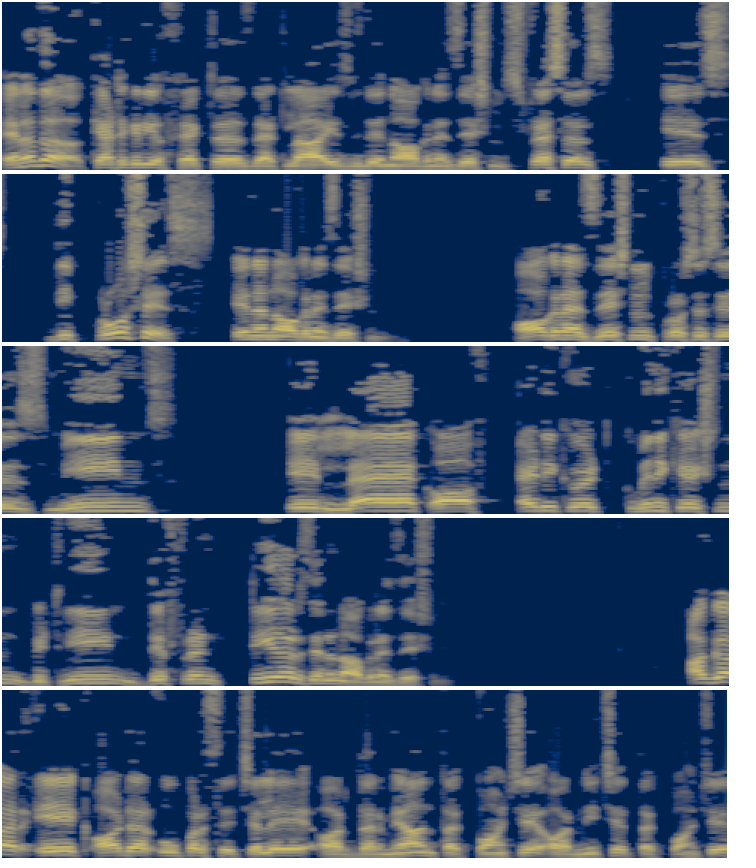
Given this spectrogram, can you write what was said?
Another category of factors that lies within organizational stressors is the process in an organization. Organizational processes means a lack of adequate communication between different tiers in an organization. اگر ایک آرڈر اوپر سے چلے اور درمیان تک پہنچے اور نیچے تک پہنچے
